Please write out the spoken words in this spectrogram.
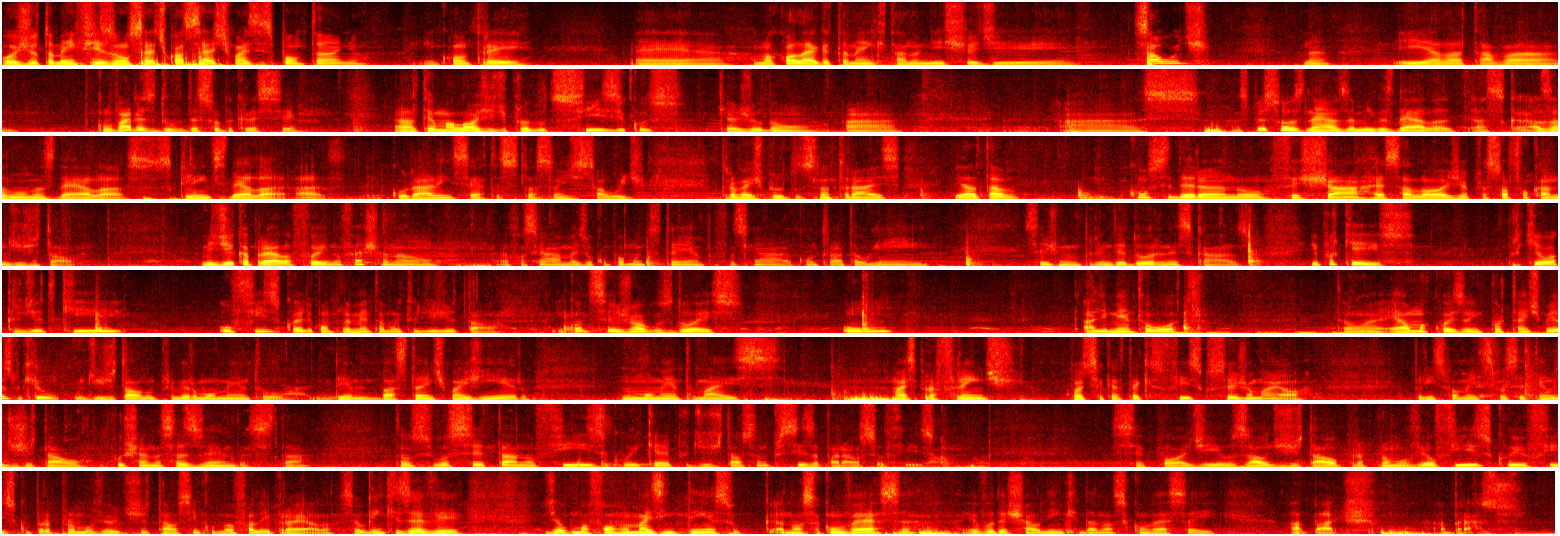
Hoje eu também fiz um 747 mais espontâneo. Encontrei é, uma colega também que está no nicho de saúde, né? E ela estava com várias dúvidas sobre crescer. Ela tem uma loja de produtos físicos que ajudam a, as, as pessoas, né, as amigas dela, as, as alunas dela, os clientes dela a curarem certas situações de saúde através de produtos naturais. E ela estava considerando fechar essa loja para só focar no digital. Minha dica para ela foi: não fecha não. Ela falou assim: ah, mas ocupa muito tempo. Eu falei assim: ah, contrata alguém, seja um empreendedor nesse caso. E por que isso? Porque eu acredito que o físico ele complementa muito o digital. E quando você joga os dois, um alimenta o outro. Então é, é uma coisa importante. Mesmo que o digital no primeiro momento dê bastante mais dinheiro, no momento mais mais para frente, pode ser que até que o físico seja maior, principalmente se você tem o digital puxando essas vendas, tá? Então, se você está no físico e quer ir para o digital, você não precisa parar o seu físico. Você pode usar o digital para promover o físico e o físico para promover o digital, assim como eu falei para ela. Se alguém quiser ver de alguma forma mais intenso a nossa conversa, eu vou deixar o link da nossa conversa aí abaixo. Abraço.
